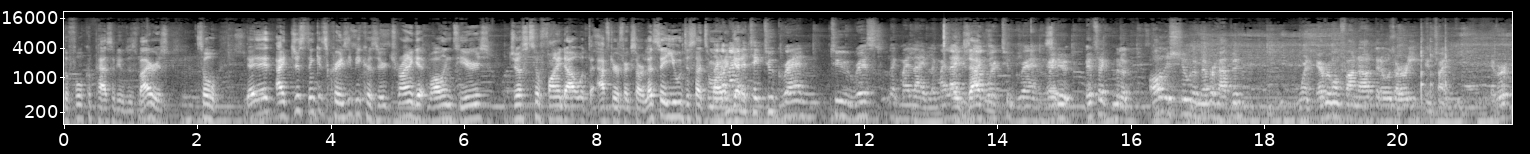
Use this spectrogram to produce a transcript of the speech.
the full capacity of this virus. Mm-hmm. So it, I just think it's crazy because they're trying to get volunteers just to find out what the after effects are. Let's say you decide tomorrow Like, I'm to not gonna take two grand to risk like my life. Like my life Exactly. is not worth two grand. Hey, dude, it's like look, all this shit would have never happened when everyone found out that it was already in China. Ever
